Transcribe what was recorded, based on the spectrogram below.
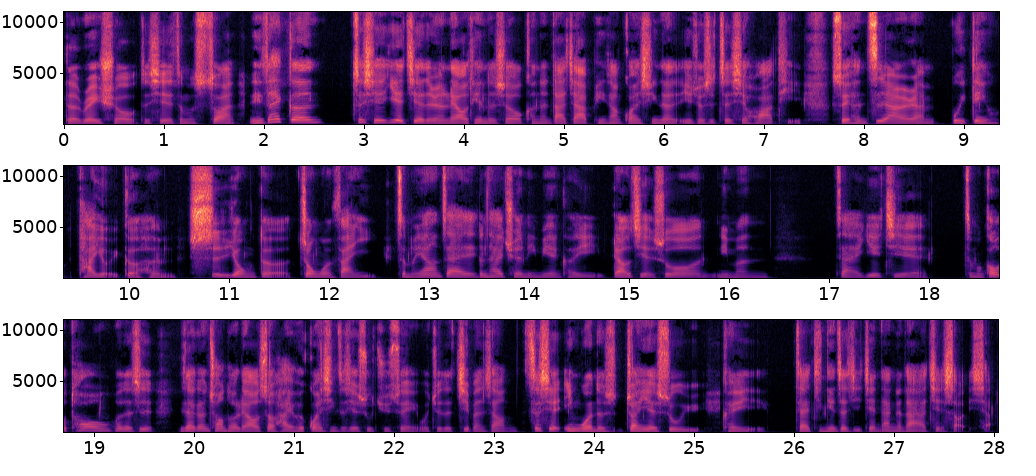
的 ratio 这些怎么算？你在跟这些业界的人聊天的时候，可能大家平常关心的也就是这些话题，所以很自然而然不一定它有一个很适用的中文翻译。怎么样在生态圈里面可以了解说你们在业界怎么沟通，或者是你在跟创投聊的时候，他也会关心这些数据。所以我觉得基本上这些英文的专业术语，可以在今天这集简单跟大家介绍一下。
